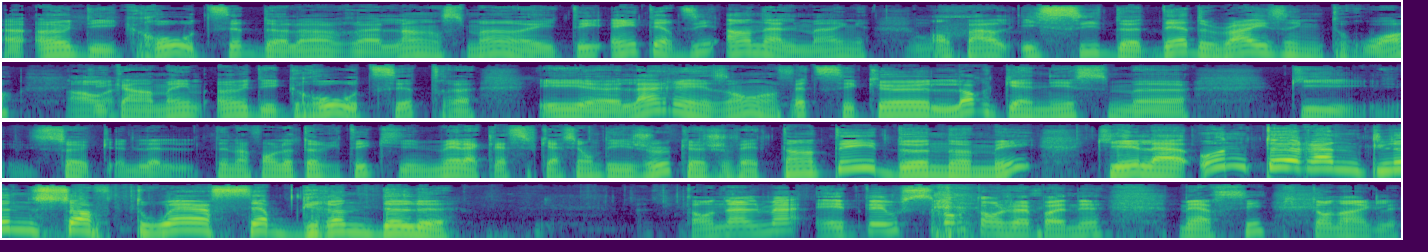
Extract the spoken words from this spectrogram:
Euh, un des gros titres de leur lancement a été interdit en Allemagne. On parle ici de Dead Rising 3, Ah qui ouais. est quand même un des gros titres. Et euh, la raison, en fait, c'est que l'organisme... qui ce, le- dans le fond l'autorité qui met la classification des jeux que je vais tenter de nommer qui est la Unteranklun Software Serbgrundele. Ton allemand était aussi bon que ton japonais. Merci. Puis ton anglais.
